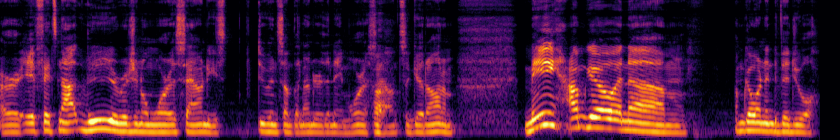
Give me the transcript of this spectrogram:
or if it's not the original Morrisound, he's doing something under the name Morrisound. So good on him. Me, I'm going. Um, I'm going individual.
